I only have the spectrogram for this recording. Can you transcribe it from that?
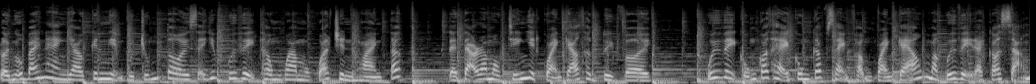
Đội ngũ bán hàng giàu kinh nghiệm của chúng tôi sẽ giúp quý vị thông qua một quá trình hoàn tất để tạo ra một chiến dịch quảng cáo thật tuyệt vời. Quý vị cũng có thể cung cấp sản phẩm quảng cáo mà quý vị đã có sẵn.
